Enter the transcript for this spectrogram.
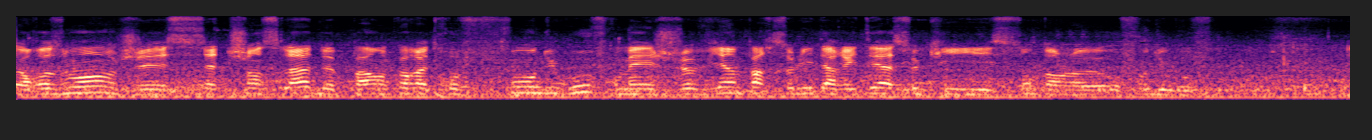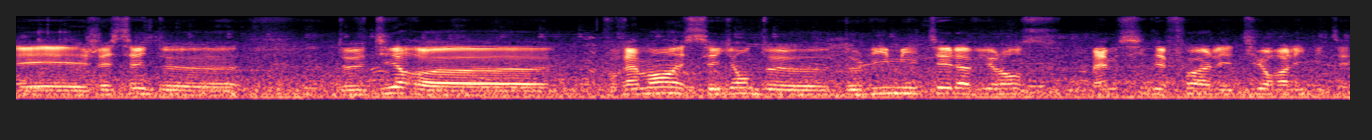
Heureusement, j'ai cette chance-là de ne pas encore être au fond du gouffre, mais je viens par solidarité à ceux qui sont au fond du gouffre. Et j'essaye de, dire euh, vraiment essayons de limiter la violence, même si des fois elle est dure à limiter.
